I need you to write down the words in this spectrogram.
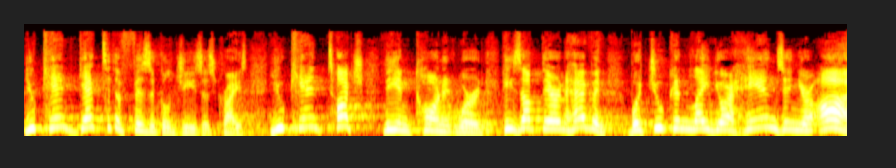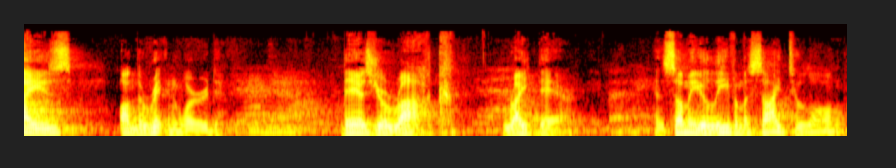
You can't get to the physical Jesus Christ. You can't touch the incarnate Word. He's up there in heaven, but you can lay your hands and your eyes on the written Word. There's your rock right there. And some of you leave him aside too long.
